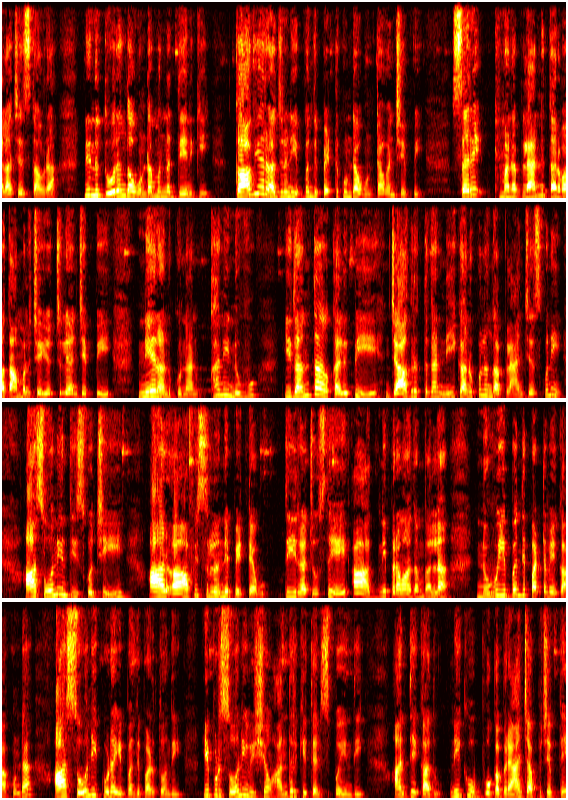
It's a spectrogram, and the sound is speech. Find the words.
ఎలా చేస్తావురా? నిన్ను దూరంగా ఉండమన్న దేనికి? కావ్యరాజులను ఇబ్బంది పెట్టకుండా ఉంటావని చెప్పి. సరే మన ప్లాన్ని తర్వాత అమలు చేయొచ్చులే అని చెప్పి నేను అనుకున్నాను. కానీ నువ్వు ఇదంతా కలిపి జాగ్రత్తగా నీకు అనుకూలంగా ప్లాన్ చేసుకుని ఆ సోనీని తీసుకొచ్చి ఆ ఆఫీసులోనే పెట్టావు. తీరా చూస్తే ఆ అగ్ని ప్రమాదం వల్ల నువ్వు ఇబ్బంది పట్టమే కాకుండా ఆ సోనీ కూడా ఇబ్బంది పడుతోంది. ఇప్పుడు సోనీ విషయం అందరికీ తెలిసిపోయింది. అంతేకాదు నీకు ఒక బ్రాంచ్ అప్పచెప్తే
